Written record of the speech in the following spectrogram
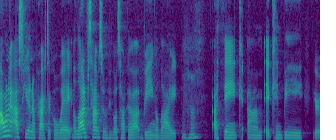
i want to ask you in a practical way. A lot of times when people talk about being a light i think um, it can be your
